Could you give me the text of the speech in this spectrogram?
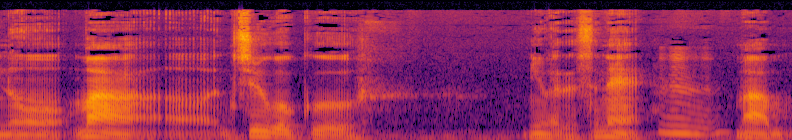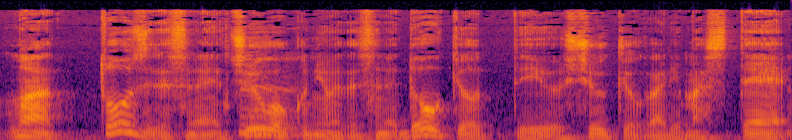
のまあ中国にはですね、うん。まあまあ、当時ですね中国にはですね、道教っていう宗教がありまして、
